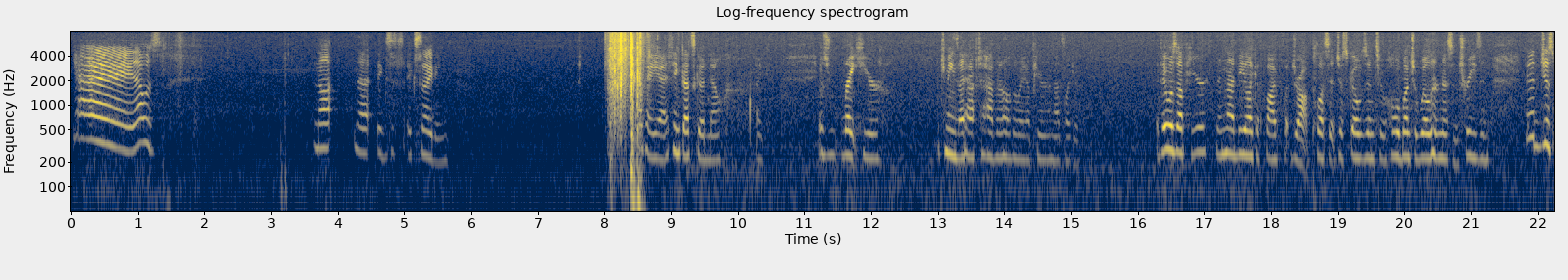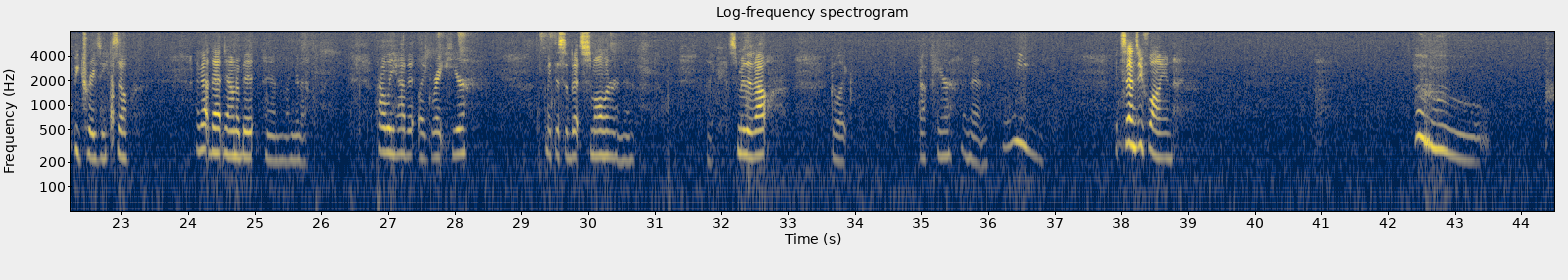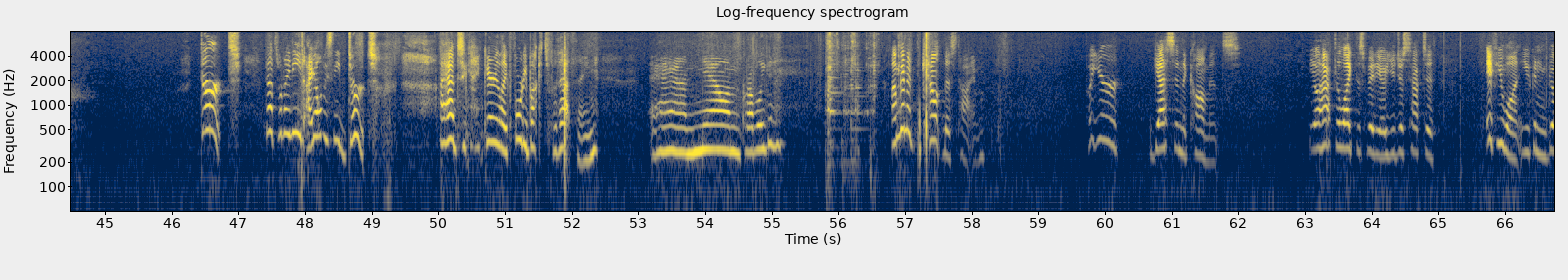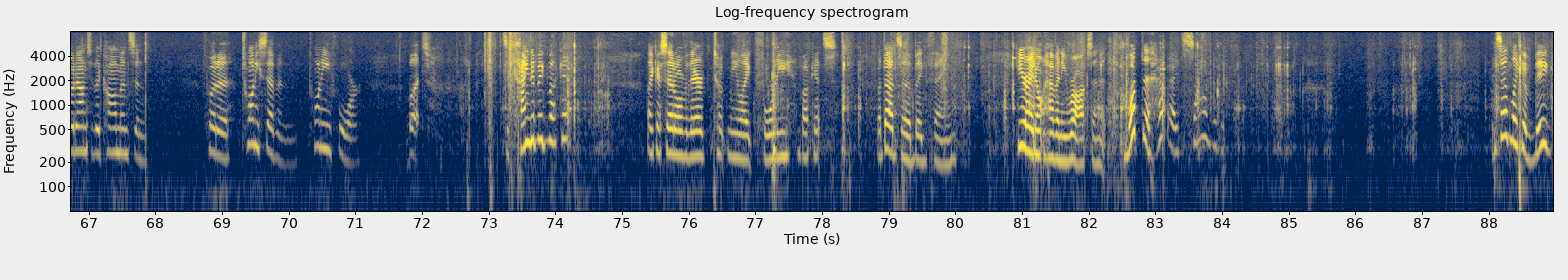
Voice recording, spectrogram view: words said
Yay! That was not that ex exciting. Okay, yeah, I think that's good now. Like, it was right here, which means I'd have to have it all the way up here, and that's like a. If it was up here, then that'd be like a five foot drop. Plus, it just goes into a whole bunch of wilderness and trees, and it'd just be crazy. So, I got that down a bit, and I'm gonna probably have it like right here. Make this a bit smaller, and then like smooth it out. Go like up here, and then. It sends you flying. Dirt! That's what I need. I always need dirt. I had to carry like 40 buckets for that thing. And now I'm probably gonna. I'm gonna count this time. Put your guess in the comments. You don't have to like this video, you just have to if you want, you can go down to the comments and put a 27, 24. But it's a kind of big bucket. Like I said over there, took me like 40 buckets. But that's a big thing. Here I don't have any rocks in it. What the heck? I saw it. It said like a big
